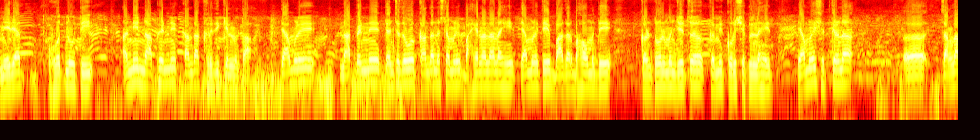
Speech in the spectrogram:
निर्यात होत नव्हती आणि नाफेडने कांदा खरेदी केला नव्हता. त्यामुळे नाफेडने त्यांच्याजवळ कांदा नसल्यामुळे बाहेर आला नाही. त्यामुळे ते बाजारभावामध्ये कंट्रोल म्हणजेच कमी करू शकले नाहीत. यामुळे शेतकऱ्यांना चांगला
